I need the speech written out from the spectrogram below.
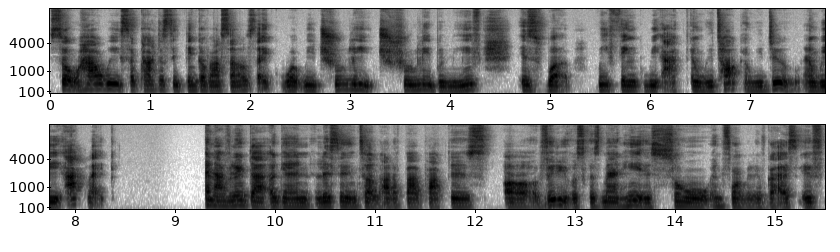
so how we subconsciously think of ourselves like what we truly truly believe is what we think we act and we talk and we do and we act like and i've learned that again listening to a lot of bob proctor's uh, videos because man he is so informative guys if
